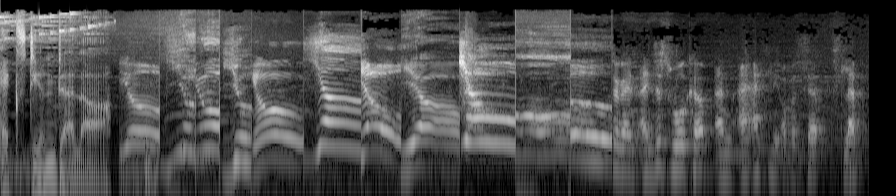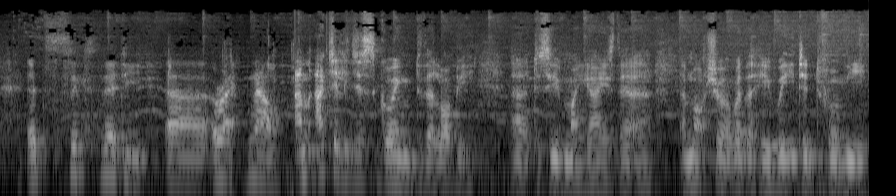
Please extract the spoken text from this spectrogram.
Xtian Dela. Yo. Yo. Yo. Yo. Yo. Yo. Yo. Yo. So guys, I just woke up and I actually overslept. It's 6.30 uh, right now. I'm actually just going to the lobby uh, to see if my guy is there. I'm not sure whether he waited for me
